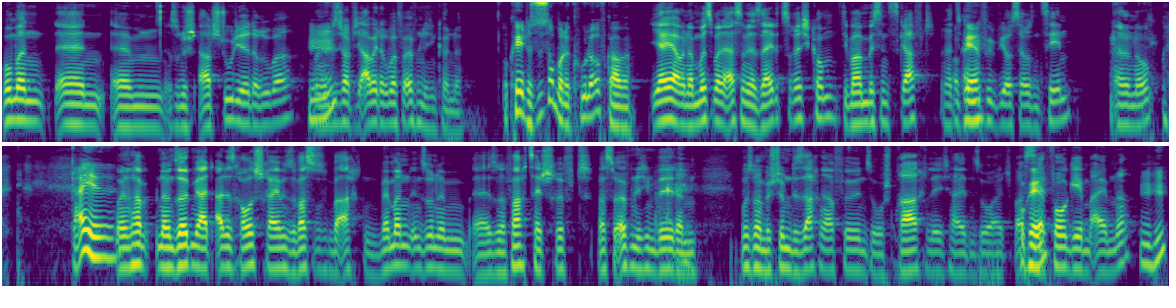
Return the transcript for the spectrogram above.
wo man äh, ähm, so eine Art Studie darüber, oder eine Mhm. wissenschaftliche Arbeit darüber veröffentlichen könnte. Okay, das ist aber eine coole Aufgabe. Ja, ja, und dann muss man erst mit der Seite zurechtkommen. Die war ein bisschen scuffed und hat sich Okay. angefühlt wie aus 2010. I don't know. Geil. Und dann, hab, und dann sollten wir halt alles rausschreiben, so was muss man beachten. Wenn man in so, einem, äh, so einer Fachzeitschrift was veröffentlichen will, dann muss man bestimmte Sachen erfüllen, so sprachlich halt und so, halt, was Okay. sie halt vorgeben einem, ne? Mhm.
